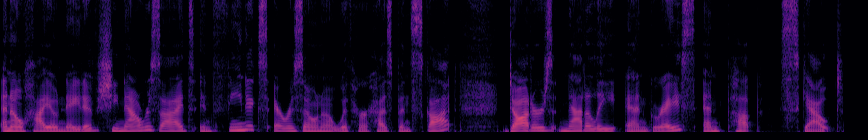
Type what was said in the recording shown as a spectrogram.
An Ohio native, she now resides in Phoenix, Arizona with her husband Scott, daughters Natalie and Grace, and pup Scout.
